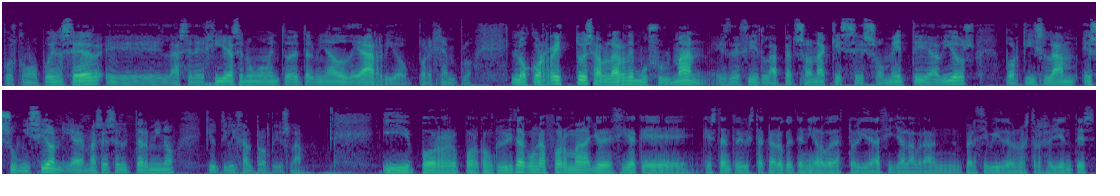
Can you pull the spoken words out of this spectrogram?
pues como pueden ser eh, las herejías en un momento determinado de Arrio, por ejemplo. Lo correcto es hablar de musulmán, es decir, la persona que se somete a Dios porque Islam es su misión y además es el término que utiliza el propio Islam. Y por, por, concluir de alguna forma, yo decía que, esta entrevista, claro que tenía algo de actualidad y ya lo habrán percibido nuestros oyentes.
